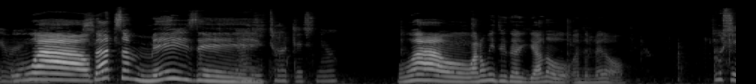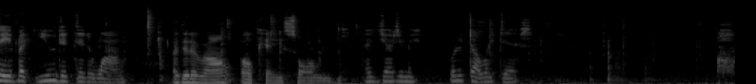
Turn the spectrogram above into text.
Alright. Wow, that's amazing. start this now. Wow, why don't we do the yellow in the middle? Okay, but you just did it wrong. I did it wrong. Okay, sorry. I just make what a dot like this. Oh,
